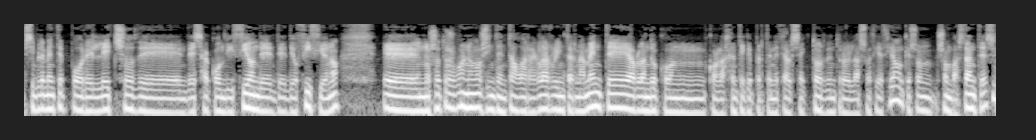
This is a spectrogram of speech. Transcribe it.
simplemente por el hecho de, esa condición de, oficio, ¿no? Eh, nosotros, bueno, hemos intentado arreglarlo internamente, hablando con, la gente que pertenece al sector dentro de la asociación, que son, son bastantes,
